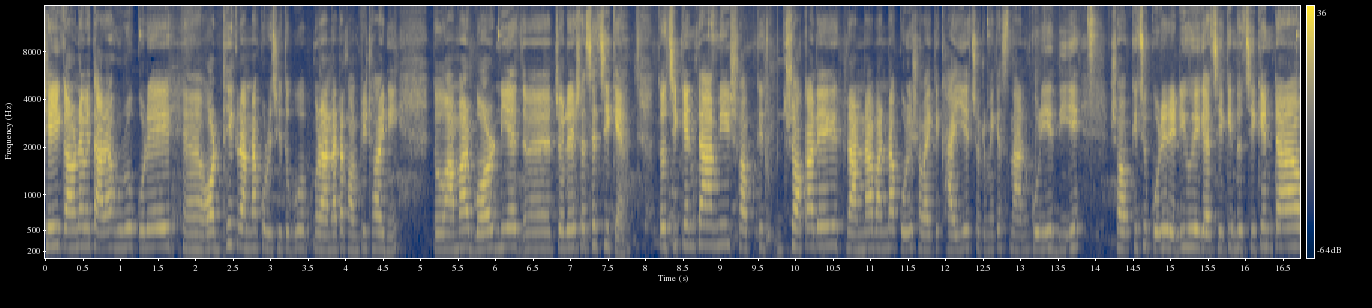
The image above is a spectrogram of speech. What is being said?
সেই কারণে আমি তাড়াহুড়ো করে অর্ধেক রান্না করেছি, তবুও রান্নাটা কমপ্লিট হয়নি। তো আমার বর নিয়ে চলে এসেছে চিকেন। তো চিকেনটা আমি সব কিছু সকালে রান্না বান্না করে সবাইকে খাইয়ে, ছোটো মেয়েকে স্নান করিয়ে দিয়ে সব কিছু করে রেডি হয়ে গেছে। কিন্তু চিকেনটাও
